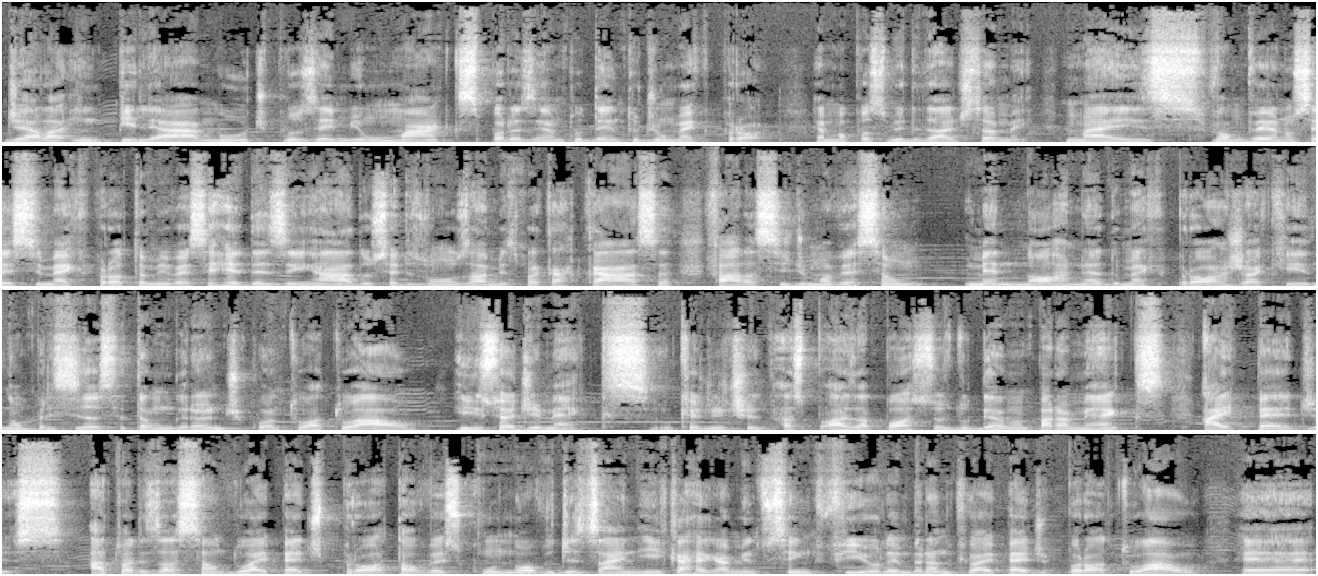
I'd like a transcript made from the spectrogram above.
de ela empilhar múltiplos M1 Max, por exemplo, dentro de um Mac Pro. É uma possibilidade também. Mas vamos ver, eu não sei se Mac Pro também vai ser redesenhado, se eles vão usar a mesma carcaça. Fala-se de uma versão menor, né, do Mac Pro, já que não precisa ser tão grande quanto o atual. Isso é de Macs, o que a gente as, as apostas do Gama para Macs, iPads, atualização do iPad Pro, talvez com um novo design e carregamento sem fio, lembrando que o iPad Pro atual é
